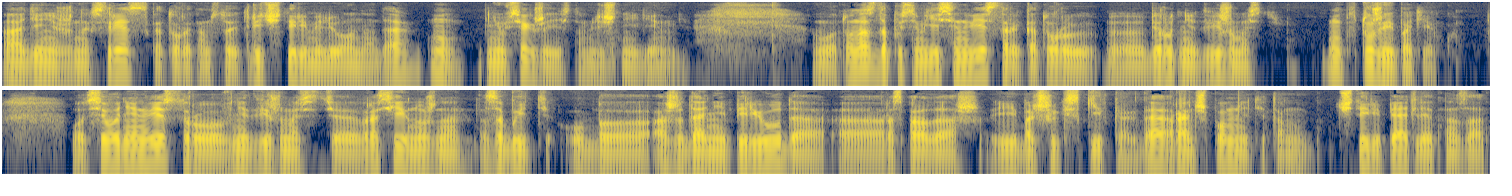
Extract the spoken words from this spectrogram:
э, денежных средств, которые там стоят 3-4 миллиона, да, ну, не у всех же есть там лишние деньги. Вот. У нас, допустим, есть инвесторы, которые э, берут недвижимость ну, в ту же ипотеку. Вот сегодня инвестору в недвижимость э, в России нужно забыть об э, ожидании периода распродаж и больших скидках. Да? Раньше, помните, там 4-5 лет назад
